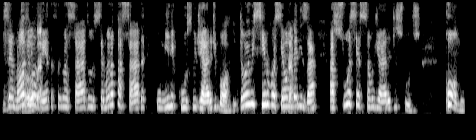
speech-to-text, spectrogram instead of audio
R$19,90 foi lançado semana passada o mini curso do Diário de Bordo. Então eu ensino você a organizar a sua sessão diária de estudos. Como?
